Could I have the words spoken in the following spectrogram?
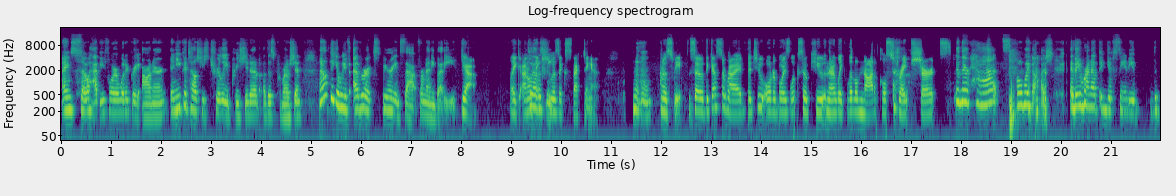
I'm so happy for her. What a great honor. And you could tell she's truly appreciative of this promotion. I don't think we've ever experienced that from anybody. Yeah. Like, I don't So think was she neat. was expecting it. Mm-mm. It was sweet. So the guests arrived. The two older boys look so cute in their like little nautical striped shirts. And their hats. Oh my gosh. and they run up and give Sandy the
